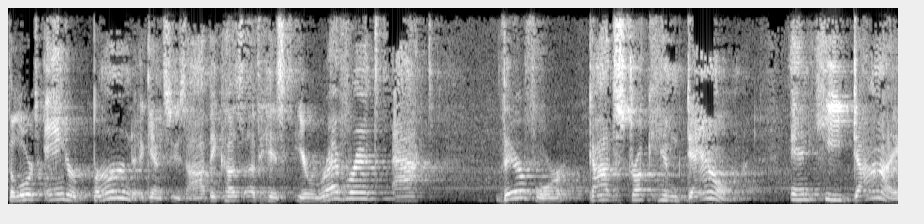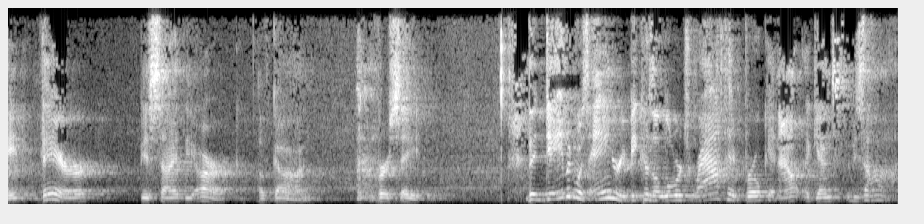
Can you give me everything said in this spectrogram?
The Lord's anger burned against Uzzah because of his irreverent act. Therefore, God struck him down, and he died there beside the ark of God. Verse 8. Then David was angry because the Lord's wrath had broken out against Uzzah.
